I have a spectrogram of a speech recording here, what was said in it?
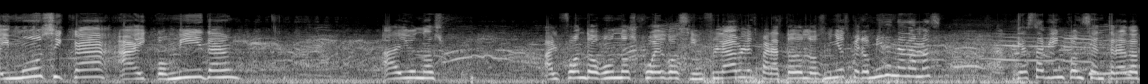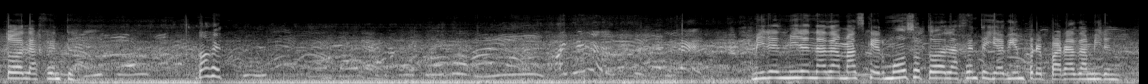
hay música, hay comida. Hay unos, al fondo, unos juegos inflables para todos los niños. Pero miren nada más, ya está bien concentrado toda la gente. Miren, miren nada más que hermoso, toda la gente ya bien preparada, miren.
